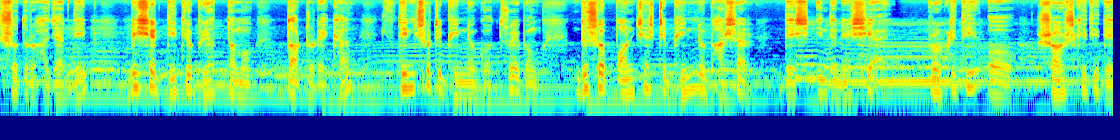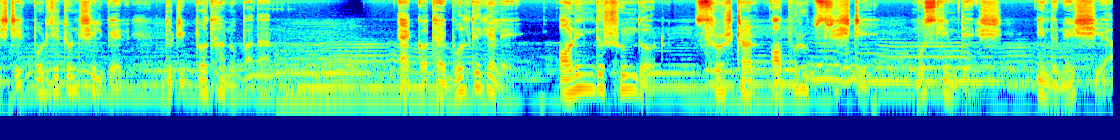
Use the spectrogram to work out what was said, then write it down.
সতেরো হাজার দ্বীপ বিশ্বের দ্বিতীয় বৃহত্তম তটরেখা, তিনশোটি ভিন্ন গোত্র এবং দুশো পঞ্চাশটি ভিন্ন ভাষার দেশ ইন্দোনেশিয়ায়। প্রকৃতি ও সংস্কৃতি দেশটির পর্যটন শিল্পের দুটি প্রধান উপাদান। এক কথায় বলতে গেলে, অনিন্দ সুন্দর স্রষ্টার অপরূপ সৃষ্টি মুসলিম দেশ, ইন্দোনেশিয়া।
